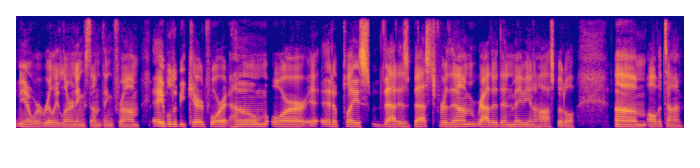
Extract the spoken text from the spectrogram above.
you know, we're really learning something from, able to be cared for at home or at a place that is best for them rather than maybe in a hospital um, all the time.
